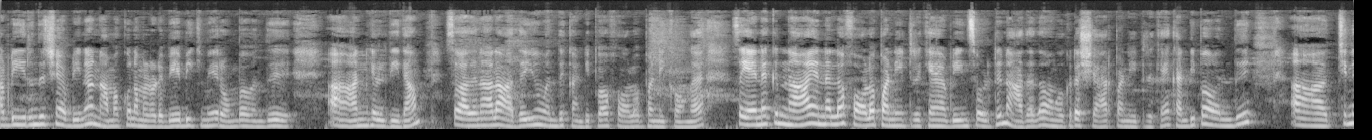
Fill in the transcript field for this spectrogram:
அப்படி இருந்துச்சு அப்படின்னா நமக்கும் நம்மளோட பேபிக்குமே ரொம்ப வந்து அன்ஹெல்தி தான். ஸோ அதனால் அதையும் வந்து கண்டிப்பாக ஃபாலோ பண்ணிக்கோங்க. ஸோ எனக்கு நான் என்னெல்லாம் ஃபாலோ பண்ணிகிட்ருக்கேன் அப்படின்னு சொல்லிட்டு நான் அதை தான் உங்ககிட்ட ஷேர் பண்ணிகிட்ருக்கேன் கண்டிப்பாக வந்து சின்ன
